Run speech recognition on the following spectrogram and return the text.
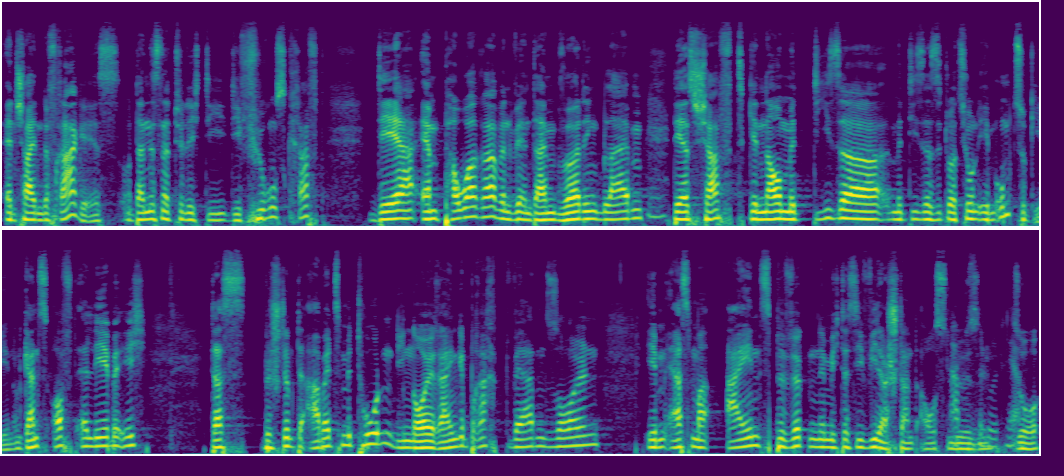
Entscheidende Frage ist. Und dann ist natürlich die, die Führungskraft der Empowerer, wenn wir in deinem Wording bleiben, der es schafft, genau mit dieser, mit dieser Situation eben umzugehen. Und ganz oft erlebe ich, dass bestimmte Arbeitsmethoden, die neu reingebracht werden sollen, eben erstmal eins bewirken, nämlich dass sie Widerstand auslösen. Absolut, ja. So.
